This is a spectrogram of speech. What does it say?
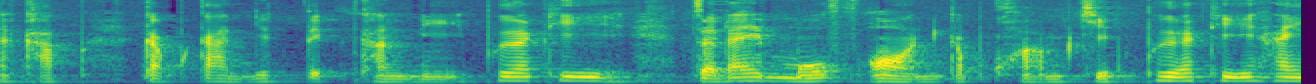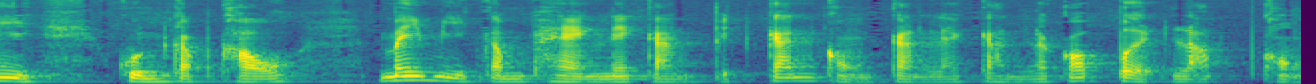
นะครับกับการยึดติดครั้งนี้เพื่อที่จะได้ move on กับความคิดเพื่อที่ให้คุณกับเขาไม่มีกำแพงในการปิดกั้นของกันและกัน แล้วก็เปิดรับของ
